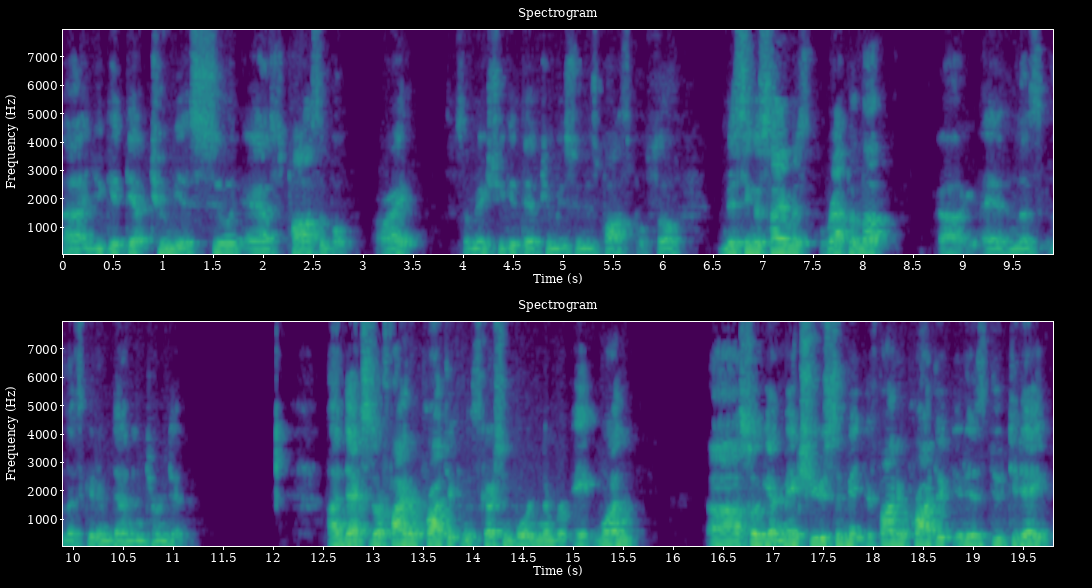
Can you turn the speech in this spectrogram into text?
uh, you get that to me as soon as possible. All right? So make sure you get that to me as soon as possible. So missing assignments, wrap them up, uh, and let's let's get them done and turned in. Uh, next is our final project and discussion board number 8.1. Uh, so again, make sure you submit your final project. It is due today,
